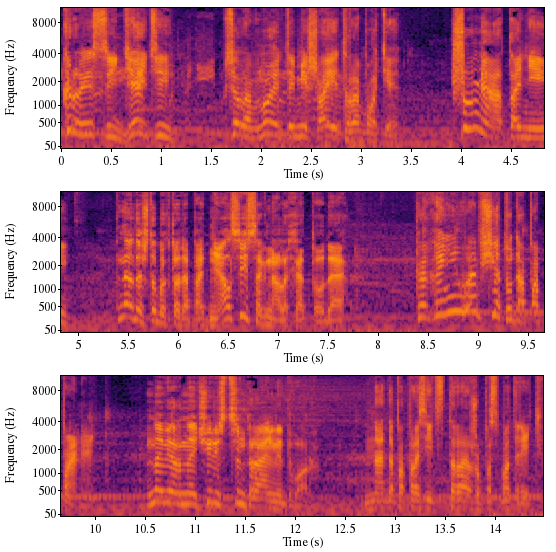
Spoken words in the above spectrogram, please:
Крысы, дети. Все равно это мешает работе. Шумят они. Надо, чтобы кто-то поднялся и согнал их оттуда. Как они вообще туда попали? Наверное, через центральный двор. Надо попросить стражу посмотреть.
